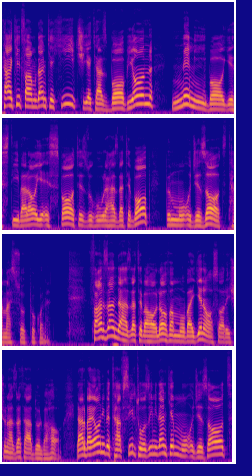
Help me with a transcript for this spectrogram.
تأکید فرمودن که هیچ یک از بابیان نمی بایستی برای اثبات ظهور حضرت باب به معجزات تمسک بکند فرزند حضرت بهاءالله و مبین آثار ایشون حضرت عبدالبها در بیانی به تفصیل توضیح میدن که معجزات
